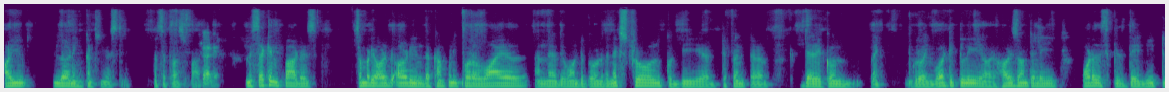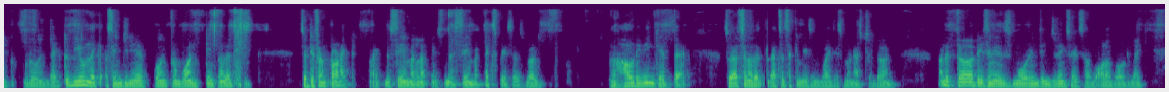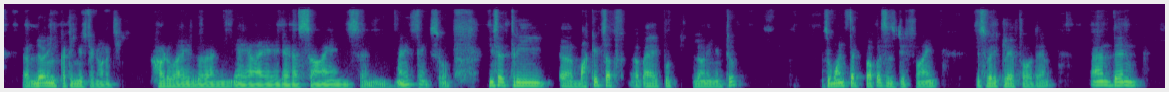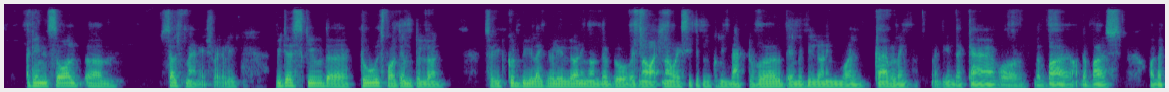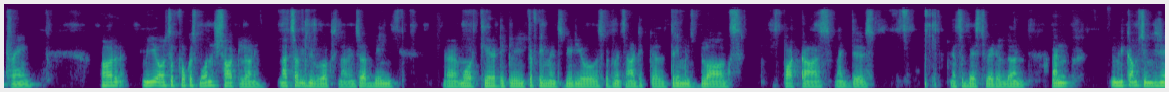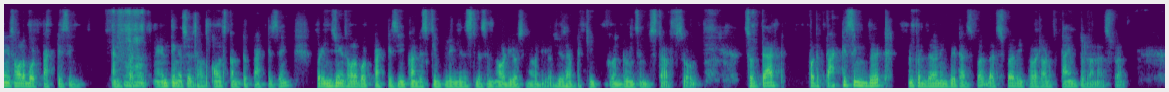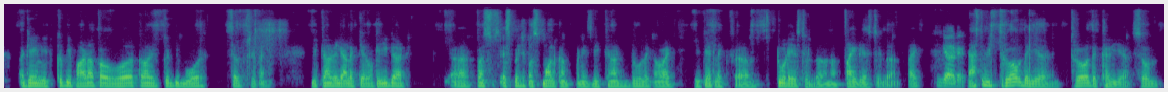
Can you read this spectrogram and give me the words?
Are you learning continuously? That's the first part. Got it. The second part is somebody already already in the company for a while, and then they want to go into the next role. Could be a different. Uh, they're going like growing vertically or horizontally, what are the skills they need to grow in that? Could be even like as an engineer going from one team to another team. It's a different product, right? The same it's in the same tech space as well. How do we get that? So that's another that's the second reason why this one has to learn. And the third reason is more in the engineering side, so all about like uh, learning cutting edge technology. How do I learn AI, data science, and many things? So these are three uh, buckets of uh, I put learning into. So once that purpose is defined, it's very clear for them. And then again, it's all um, self-managed, right? Really, we just give the tools for them to learn. So it could be like really learning on the go. But now, now I see people coming back to work. They may be learning while traveling, maybe in the cab or the bus, the bus or the train. Or we also focus more on short learning. That's how it works now. Instead of being uh, more theoretically, 15 minutes videos, 15 minutes article, three minutes blogs, podcasts like this. That's the best way to learn. And when it comes to engineering, it's all about practicing and mm-hmm. anything else has always come to practicing. But engineering is all about practicing. You can't just simply just listen audios and audios. You just have to keep going doing some stuff. So, so that for the practicing bit and for the learning bit as well, that's where we provide a lot of time to learn as well. Again, it could be part of our work or it could be more self-driven. We can't really allocate. Okay, you got uh, especially for small companies, we cannot do like, all right, you get like um, two days to learn or five days to learn, right? Got it. It has to be throughout the year, throughout the career. So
